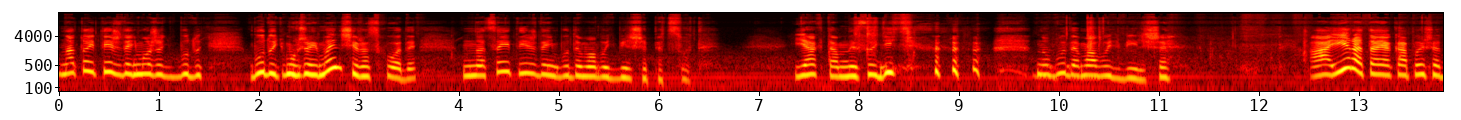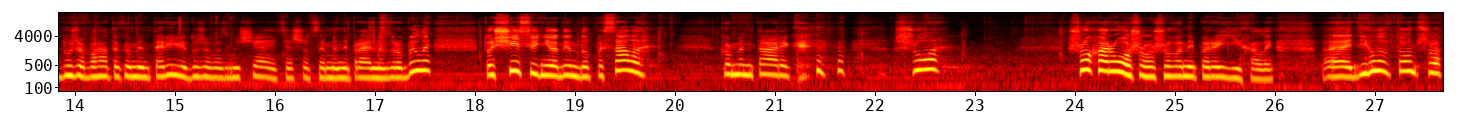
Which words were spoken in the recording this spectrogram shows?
на той тиждень можуть, будуть, будуть, може, і менші розходи. На цей тиждень буде, мабуть, більше 500. Як там не судіть, ну буде, мабуть, більше. А Іра, та, яка пише дуже багато коментарів і дуже возмущається, що це ми неправильно зробили, то ще сьогодні один дописала коментарик. Що, що хорошого, що вони переїхали? Е, Діло в тому, що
